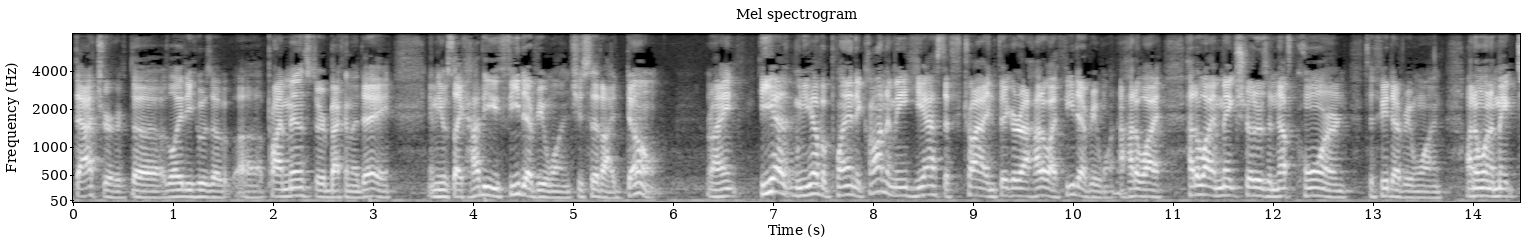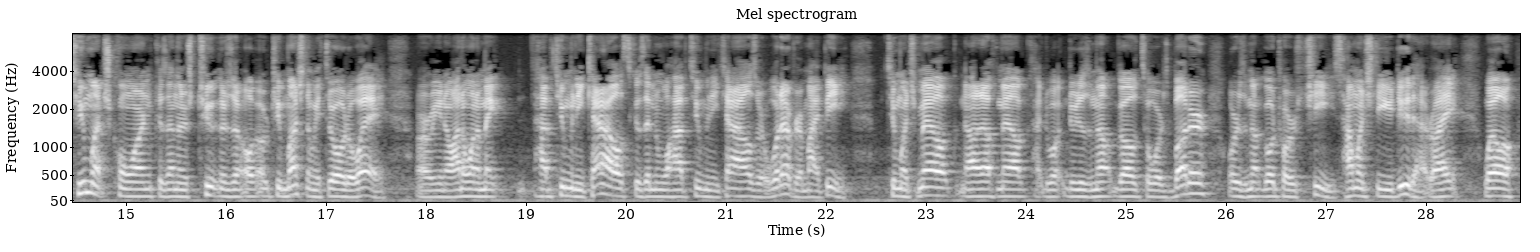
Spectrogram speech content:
Thatcher, the lady who was a uh, prime minister back in the day, and he was like, How do you feed everyone? She said, I don't right? He has when you have a planned economy, he has to try and figure out how do I feed everyone? How do I how do I make sure there's enough corn to feed everyone? I don't want to make too much corn because then there's too there's a, or too much then we throw it away. Or you know, I don't want to make have too many cows because then we'll have too many cows or whatever it might be too much milk, not enough milk. Do, does the milk go towards butter or does the milk go towards cheese? How much do you do that, right? Well,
